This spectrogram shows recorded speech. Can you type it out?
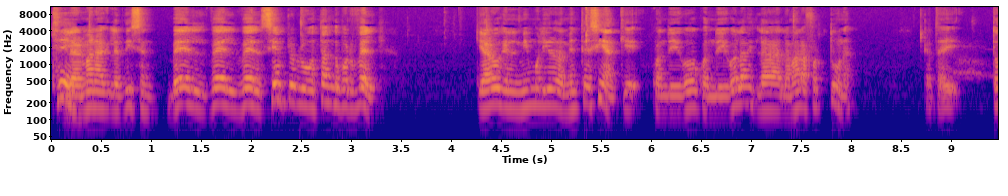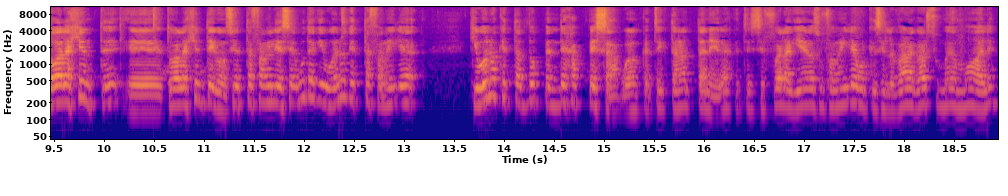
sí, Y las hermanas les dicen, Bell, Bell, Bell, siempre preguntando por Bell. Que algo que en el mismo libro también te decían, que cuando llegó, cuando llegó la, la- la mala fortuna. Toda la gente, eh, toda la gente que conocía esta familia decía, puta, qué bueno que esta familia, qué bueno que estas dos pendejas pesas, weón, ¿cachai? Tan altaneras, ¿cachai? Se fue a la quiebra a su familia porque se les van a acabar sus medios modales.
